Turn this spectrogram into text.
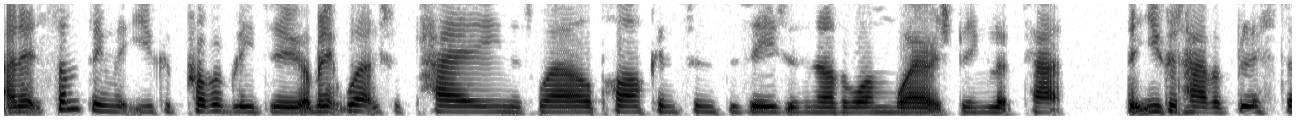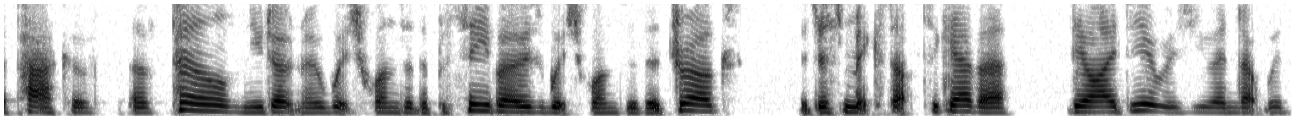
And it's something that you could probably do. I mean, it works with pain as well. Parkinson's disease is another one where it's being looked at that you could have a blister pack of, of pills and you don't know which ones are the placebos, which ones are the drugs. They're just mixed up together. The idea is you end up with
